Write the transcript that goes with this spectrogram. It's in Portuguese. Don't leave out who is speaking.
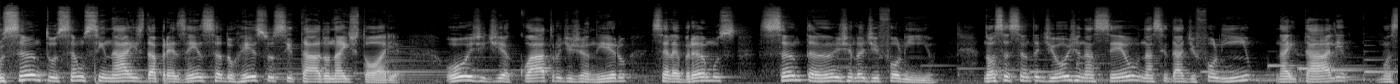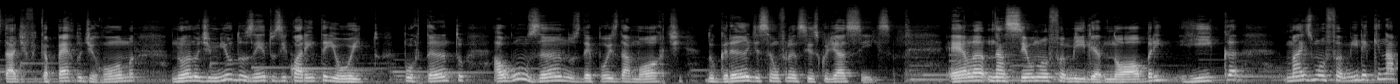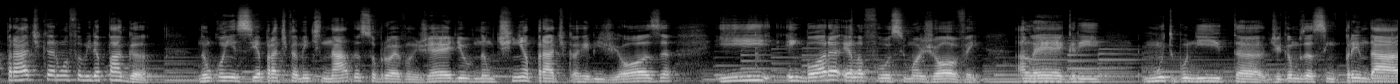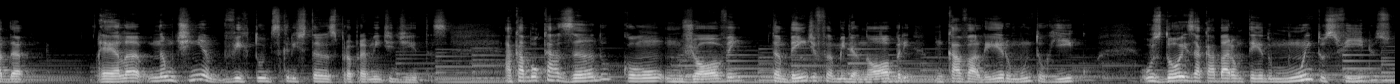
Speaker 1: Os santos são sinais da presença do ressuscitado na história. Hoje, dia 4 de janeiro, celebramos Santa Ângela de Folinho. Nossa santa de hoje nasceu na cidade de Folinho, na Itália, uma cidade que fica perto de Roma, no ano de 1248, portanto, alguns anos depois da morte do grande São Francisco de Assis. Ela nasceu numa família nobre, rica, mas uma família que na prática era uma família pagã não conhecia praticamente nada sobre o Evangelho, não tinha prática religiosa e, embora ela fosse uma jovem alegre, muito bonita, digamos assim, prendada, ela não tinha virtudes cristãs propriamente ditas. Acabou casando com um jovem, também de família nobre, um cavaleiro muito rico. Os dois acabaram tendo muitos filhos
